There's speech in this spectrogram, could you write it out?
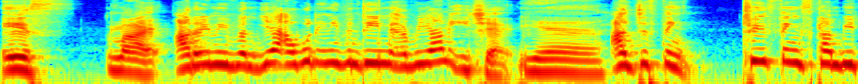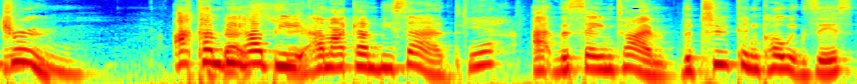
is like I don't even. Yeah, I wouldn't even deem it a reality check. Yeah, I just think two things can be true. Mm. I can be happy true. and I can be sad. Yeah. At the same time, the two can coexist.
